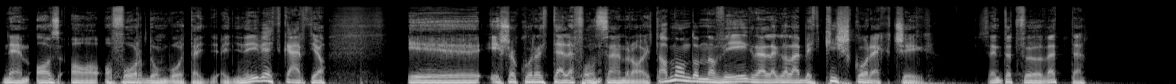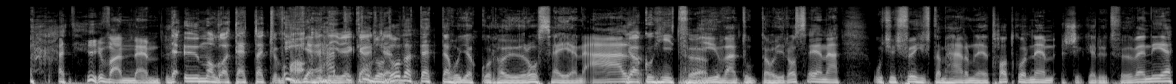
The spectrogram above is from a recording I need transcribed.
Nem, az a, a Fordon volt egy, egy névjegykártya, és akkor egy telefonszám rajta. Mondom, na végre legalább egy kis korrektség. Szerinted fölvette? Hát nyilván nem. De ő maga tette a Igen, hát tudod, oda tette, hogy akkor, ha ő rossz helyen áll, Ja, akkor hívd föl. Nyilván tudta, hogy rossz helyen áll, úgyhogy fölhívtam 3 6 kor nem sikerült fölvennie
